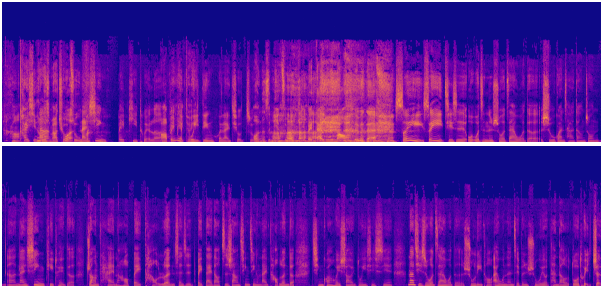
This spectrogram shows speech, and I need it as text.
他很开心，他为什么要求助？男性被劈腿了啊，被劈腿不一定会来求助哦，那是面子问题，被戴绿帽，对不对？所以，所以其实我我只能说，在我的实务观察当中，呃，男性劈腿的状态，然后被讨论，甚至被带到智商情境来讨论的情况会稍微多一些些。那其实我在我的书里头，《爱无能》这本书，我有谈到了多腿症。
